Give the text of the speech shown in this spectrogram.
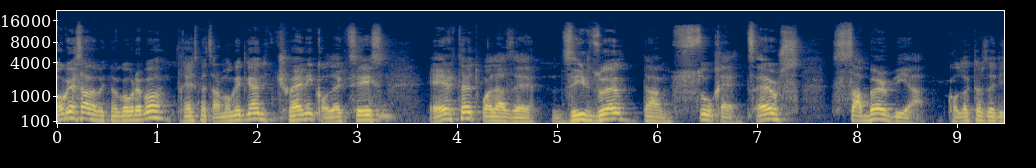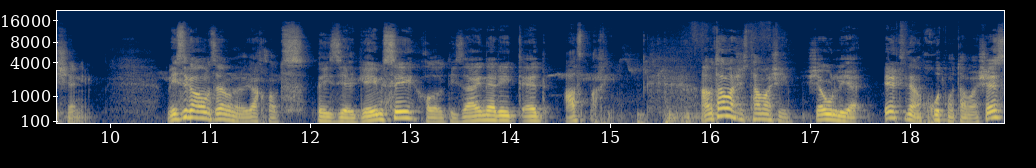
მოგესალმებით მეგობრებო, დღეს მე წარმოგიდგენ ჩვენი კოლექციის ერთ-ერთ ყველაზე ძირძველ და სუყე წევს Suburbia Collector's Edition-ი. მისი გამომწერლები გახლავთ Bezier Games-ი, ხოლო დიზაინერი Ted Aspachi. ამ თამაშის თამაში შეუულია 1-დან 5 მოთამაშეს,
